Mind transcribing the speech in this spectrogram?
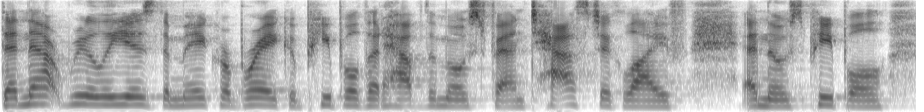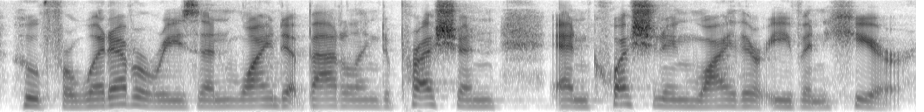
then that really is the make or break of people that have the most fantastic life and those people who, for whatever reason, wind up battling depression and questioning why they're even here.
